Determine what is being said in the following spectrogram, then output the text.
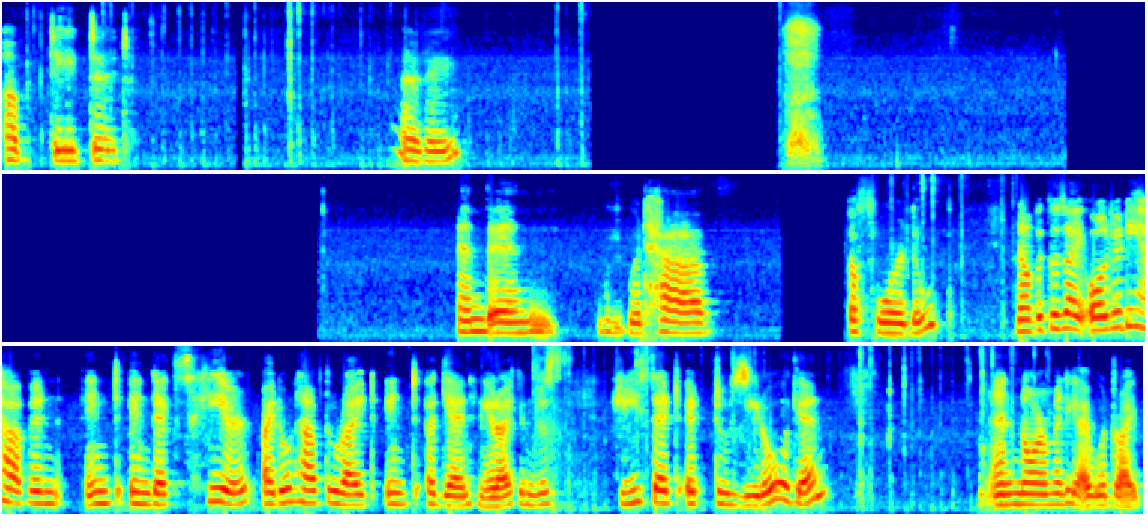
updated array and then we would have a for loop. Now because I already have an int index here, I don't have to write int again here. I can just reset it to 0 again. And normally I would write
